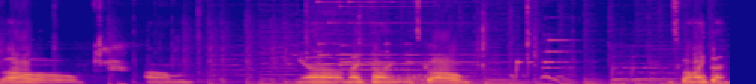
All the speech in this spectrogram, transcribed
So, um, yeah, nighttime. Let's go. Let's go nighttime.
